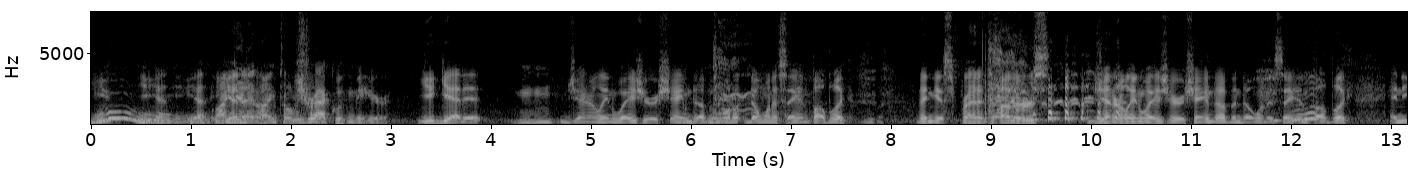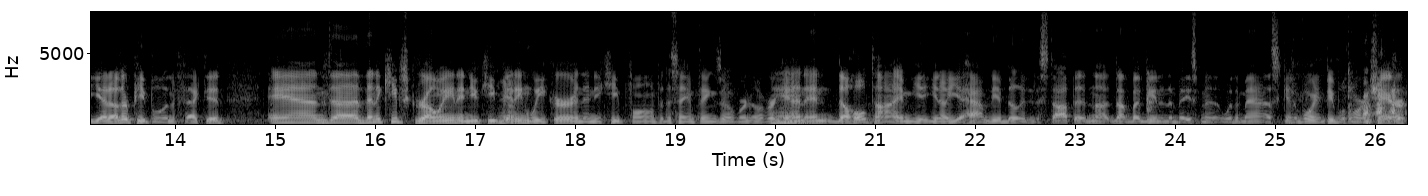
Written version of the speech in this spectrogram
You, you- yeah, yeah, you I get it. I totally get track it. with me here. You get it. Mm-hmm. Generally in ways you're ashamed of and don't want to say in public. Then you spread it to others, generally in ways you're ashamed of and don't want to say in public, and you get other people infected. And uh, then it keeps growing, and you keep Yeah. getting weaker, and then you keep falling for the same things over and over again. And the whole time, you, you know, you have the ability to stop it, not not by being in a basement with a mask and avoiding people with orange hair,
